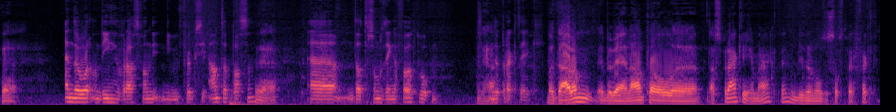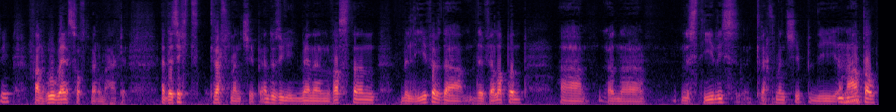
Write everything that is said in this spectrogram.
ja. en er wordt nadien gevraagd van die, die functie aan te passen, ja. uh, dat er soms dingen fout lopen. In de praktijk. Maar daarom hebben wij een aantal uh, afspraken gemaakt hè, binnen onze software factory van hoe wij software maken. En dat is echt craftsmanship. Hè. Dus ik ben een vaste believer dat developen uh, een, uh, een stijl is, craftsmanship, die een mhm. aantal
